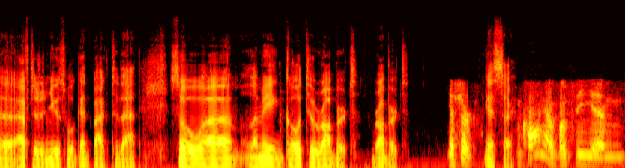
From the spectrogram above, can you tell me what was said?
uh, after the news, we'll get back to that. So uh, let me go to Robert. Robert. Yes, sir. Yes, sir. I'm calling about the um,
